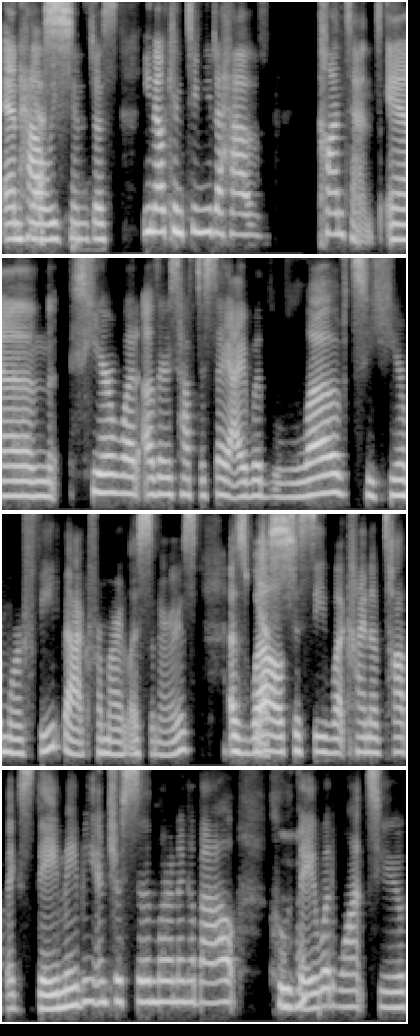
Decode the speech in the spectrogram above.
and how yes. we can just you know continue to have content and hear what others have to say. I would love to hear more feedback from our listeners as well yes. to see what kind of topics they may be interested in learning about, who mm-hmm. they would want to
